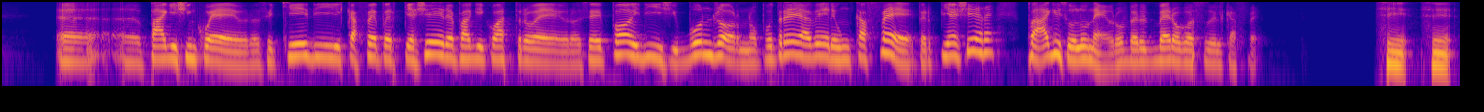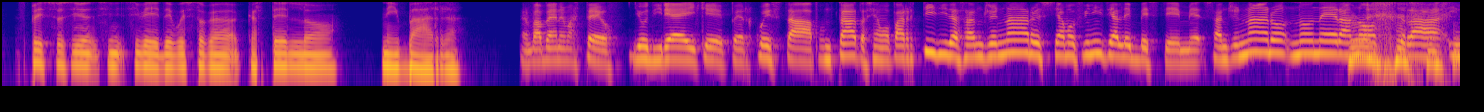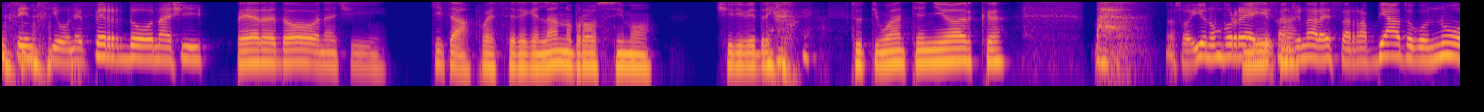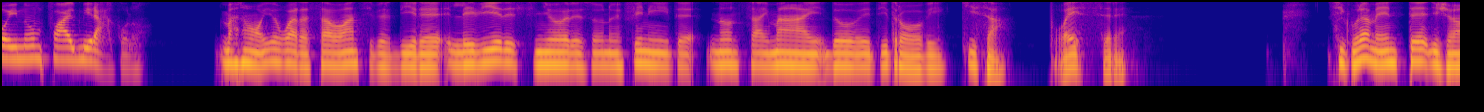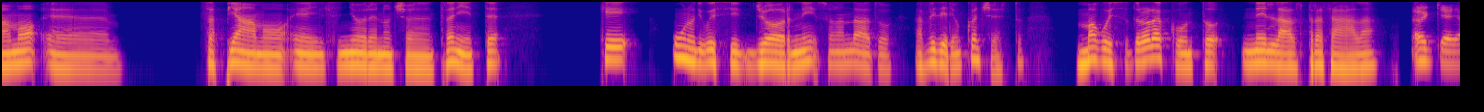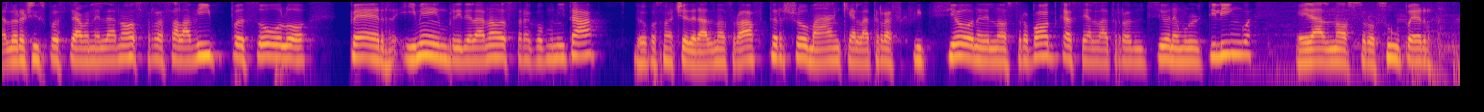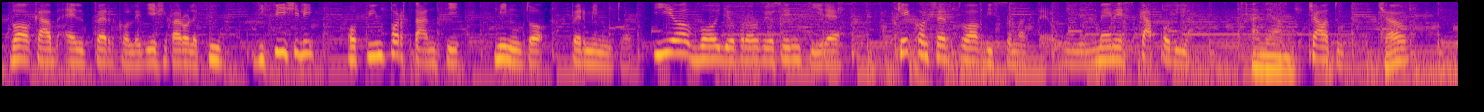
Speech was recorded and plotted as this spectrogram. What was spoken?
eh, eh, paghi 5 euro, se chiedi il caffè per piacere paghi 4 euro, se poi dici buongiorno potrei avere un caffè per piacere paghi solo un euro, ovvero il vero costo del caffè. Sì, sì, spesso si, si, si vede questo ca- cartello nei bar. Eh, va bene Matteo, io direi che per questa puntata siamo partiti da San Gennaro e siamo finiti alle bestemmie. San Gennaro non era nostra intenzione, perdonaci. Perdonaci. Chissà, può essere che l'anno prossimo ci rivedremo tutti quanti a New York. Non so, io non vorrei che San Gennaro adesso arrabbiato con noi non fa il miracolo. Ma no, io guarda, stavo anzi per dire, le vie del Signore sono infinite, non sai mai dove ti trovi, chissà, può essere. Sicuramente, diciamo, eh, sappiamo, e il Signore non c'entra niente, che uno di questi giorni sono andato a vedere un concerto, ma questo te lo racconto nell'altra sala. Ok, allora ci spostiamo nella nostra sala VIP solo per i membri della nostra comunità, dove possono accedere al nostro after show, ma anche alla trascrizione del nostro podcast e alla traduzione multilingue e al nostro super vocab helper con le 10 parole più difficili o più importanti minuto per minuto. Io voglio proprio sentire che concerto ha visto Matteo, me ne scappo di là. Andiamo. Ciao a tutti. Ciao.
